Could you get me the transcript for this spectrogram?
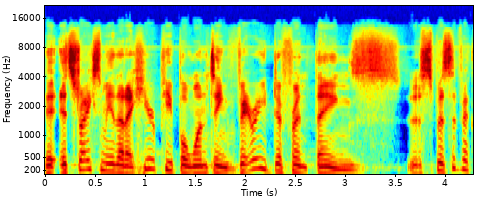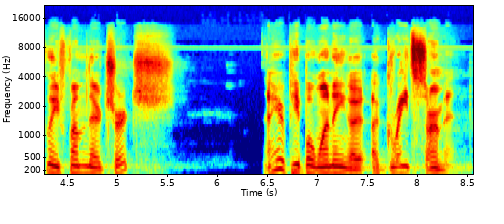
It, it strikes me that I hear people wanting very different things, specifically from their church. I hear people wanting a, a great sermon.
